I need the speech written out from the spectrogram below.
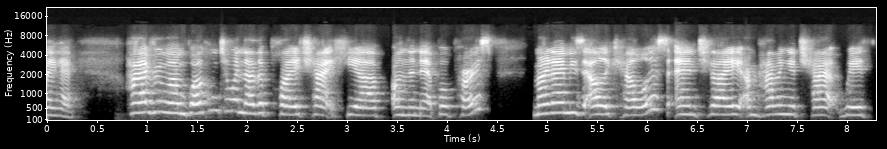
Okay. Hi, everyone. Welcome to another play chat here on the Netball Post. My name is Ali Kellis, and today I'm having a chat with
